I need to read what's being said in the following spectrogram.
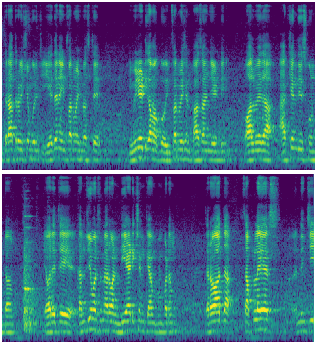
ఇతరాత్ర విషయం గురించి ఏదైనా ఇన్ఫర్మేషన్ వస్తే ఇమీడియట్గా మాకు ఇన్ఫర్మేషన్ పాస్ ఆన్ చేయండి. వాళ్ళ మీద యాక్షన్ తీసుకుంటాం. ఎవరైతే కన్జ్యూమర్స్ ఉన్నారో వాళ్ళని డీఅడిక్షన్ క్యాంప్ పంపడం. తర్వాత సప్లయర్స్ నుంచి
